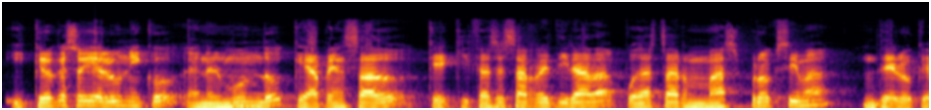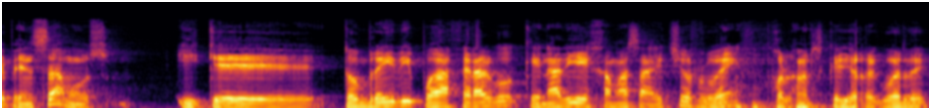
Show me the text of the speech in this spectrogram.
Y creo que soy el único en el mundo que ha pensado que quizás esa retirada pueda estar más próxima de lo que pensamos y que Tom Brady pueda hacer algo que nadie jamás ha hecho, Rubén, por lo menos que yo recuerde,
